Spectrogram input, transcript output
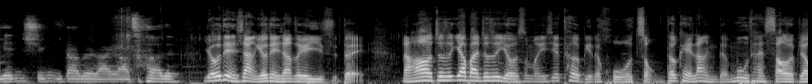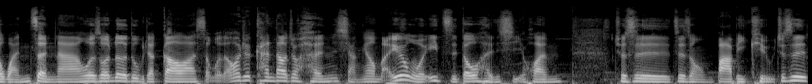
烟熏一大堆拉里拉叉的。有点像，有点像这个意思，对。然后就是要不然就是有什么一些特别的火种，都可以让你的木炭烧的比较完整啊，或者说热度比较高啊什么的。然后就看到就很想要买，因为我一直都很喜欢，就是这种 barbecue，就是因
